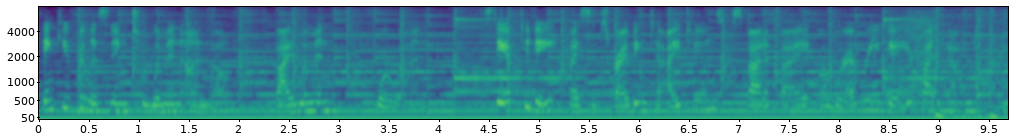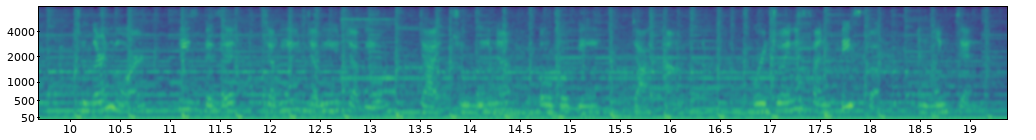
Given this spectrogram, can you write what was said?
Thank you for listening to women on wealth. By women for women Stay up to date by subscribing to iTunes, Spotify, or wherever you get your podcasts. To learn more, please visit www.julinaogilvie.com or join us on Facebook and LinkedIn.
